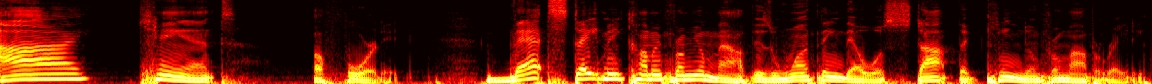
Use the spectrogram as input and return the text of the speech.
I can't afford it. That statement coming from your mouth is one thing that will stop the kingdom from operating.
